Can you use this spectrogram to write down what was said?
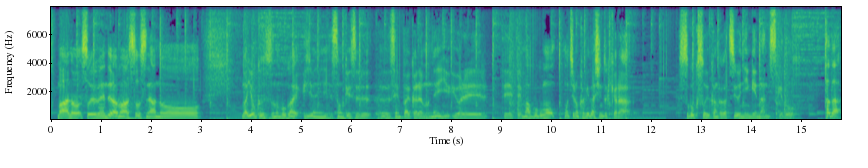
えー、まあ、あのそういう面ではまあそうですねあのまあ、よくその僕が非常に尊敬する先輩からもね言われてて、まあ、僕ももちろん駆け出しの時からすごくそういう感覚が強い人間なんですけどただ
